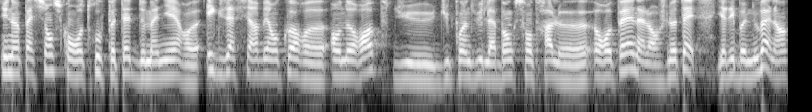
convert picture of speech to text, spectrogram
une impatience qu'on retrouve peut-être de manière euh, exacerbée encore euh, en Europe du, point de vue de la Banque Centrale euh, Européenne. Alors je notais, il y a des bonnes nouvelles. Hein.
